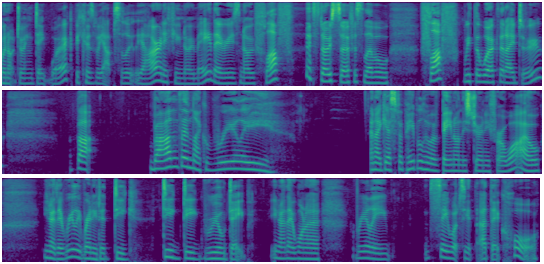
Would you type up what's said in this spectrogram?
We're not doing deep work because we absolutely are. And if you know me, there is no fluff, there's no surface level fluff with the work that I do. But rather than like really, and I guess for people who have been on this journey for a while, you know, they're really ready to dig, dig, dig real deep. You know, they want to really see what's at their core.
